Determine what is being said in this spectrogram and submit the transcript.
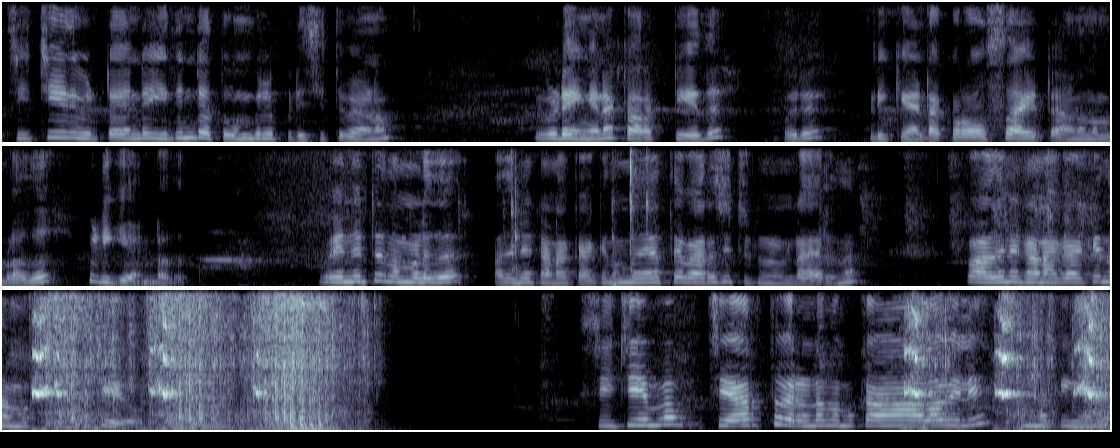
സ്റ്റിച്ച് ചെയ്ത് വിട്ടതിന്റെ ഇതിന്റെ തുമ്പിൽ പിടിച്ചിട്ട് വേണം ഇവിടെ ഇങ്ങനെ കറക്റ്റ് ചെയ്ത് ഒരു പിടിക്കേണ്ട ക്രോസ് ആയിട്ടാണ് നമ്മളത് പിടിക്കേണ്ടത്. അപ്പോൾ എന്നിട്ട് നമ്മളിത് അതിന് കണക്കാക്കി നമ്മൾ നേരത്തെ വരച്ചിട്ടുണ്ടായിരുന്നു അപ്പോൾ അതിന് കണക്കാക്കി നമുക്ക് സ്റ്റിച്ച് ചെയ്യും സ്റ്റിച്ച് ചെയ്യുമ്പം ചേർത്ത് വരണം നമുക്ക് ആ അളവിൽ നമുക്കിങ്ങനെ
